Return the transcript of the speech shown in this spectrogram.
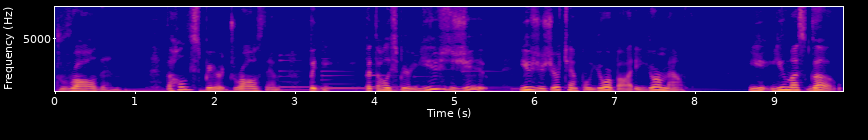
draw them. The Holy Spirit draws them, but but the Holy Spirit uses you uses your temple, your body, your mouth. You, you must go.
